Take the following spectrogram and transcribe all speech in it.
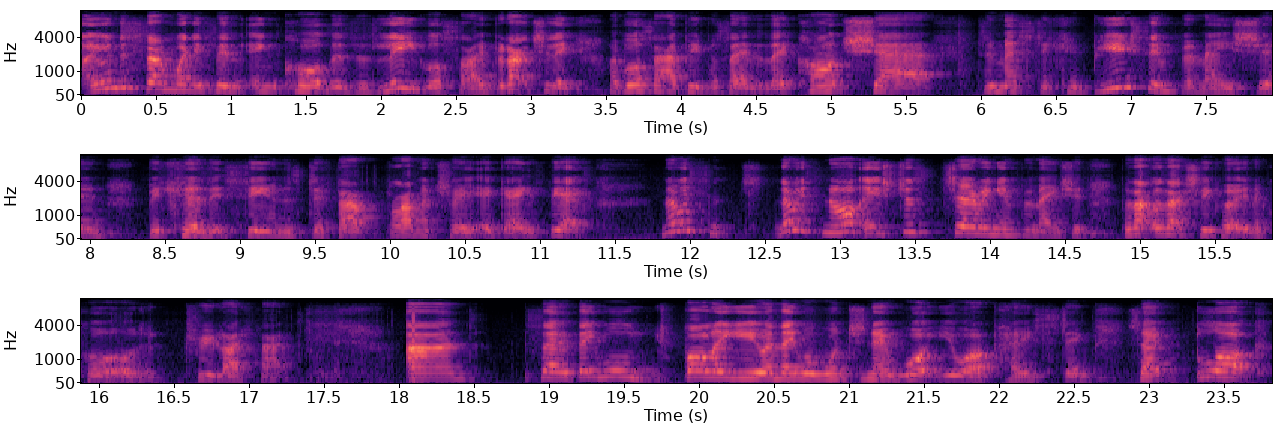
I understand when it's in, in court there's a legal side, but actually I've also had people say that they can't share domestic abuse information because it's seen as defamatory against the ex. No, it's no, it's not. It's just sharing information. But that was actually put in a court order, true life fact. And so they will follow you and they will want to know what you are posting. So block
